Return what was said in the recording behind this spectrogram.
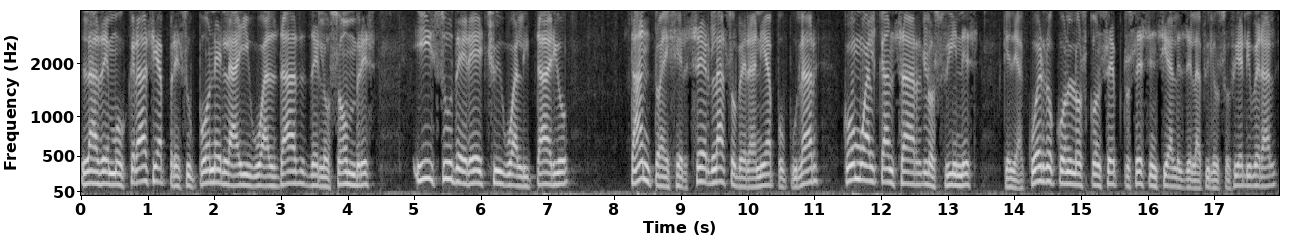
La democracia presupone la igualdad de los hombres y su derecho igualitario tanto a ejercer la soberanía popular como a alcanzar los fines que de acuerdo con los conceptos esenciales de la filosofía liberal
